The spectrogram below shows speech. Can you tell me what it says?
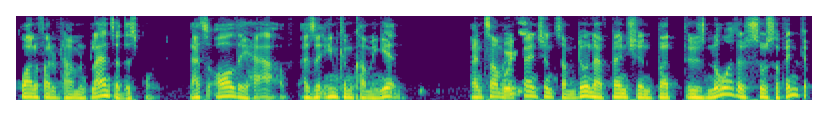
qualified retirement plans at this point. That's all they have as an income coming in. And some have pension, some don't have pension, but there's no other source of income.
